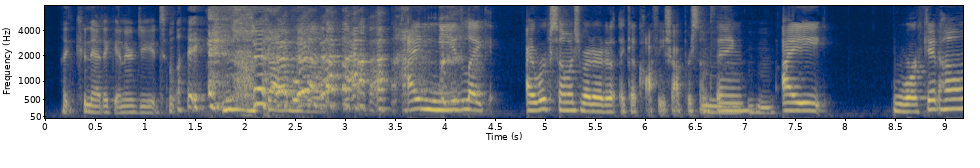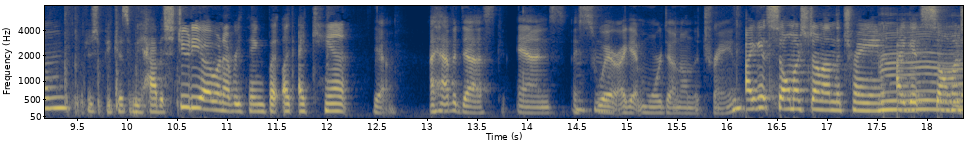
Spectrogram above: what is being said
like kinetic energy to like I need like I work so much better at like a coffee shop or something. I work at home just because we have a studio and everything, but like I can't. Yeah. I have a desk and I Mm-hmm. swear I get more done on the train. I get so much done on the train. I get so much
